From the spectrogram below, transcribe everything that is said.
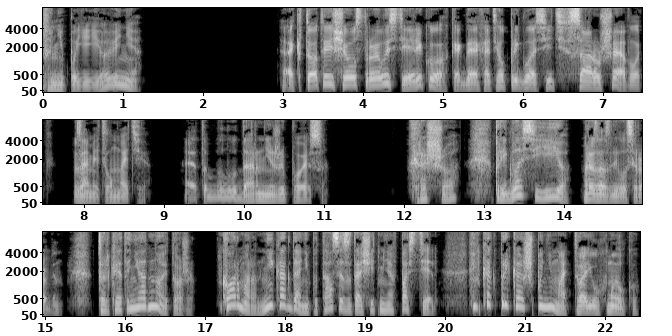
то не по ее вине. «А кто-то еще устроил истерику, когда я хотел пригласить Сару Шедлок», — заметил Мэтью. Это был удар ниже пояса. «Хорошо, пригласи ее», — разозлилась Робин. «Только это не одно и то же. Корморан никогда не пытался затащить меня в постель. Как прикажешь понимать твою ухмылку?»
